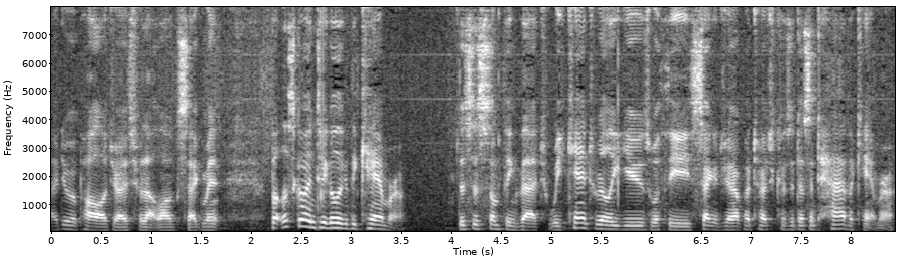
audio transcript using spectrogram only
I do apologize for that long segment, but let's go ahead and take a look at the camera. This is something that we can't really use with the second gen iPod Touch because it doesn't have a camera.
